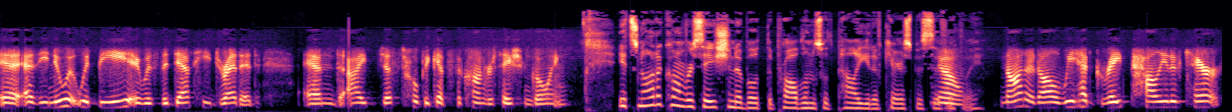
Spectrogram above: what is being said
uh, as he knew it would be. It was the death he dreaded and I just hope it gets the conversation going. It's not a conversation about the problems with palliative care specifically. No, not at all. We had great palliative care.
